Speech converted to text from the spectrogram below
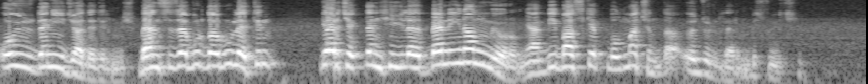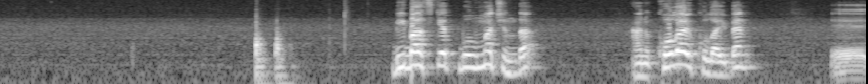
o yüzden icat edilmiş. Ben size burada ruletin gerçekten hile ben inanmıyorum. Yani bir basketbol maçında özür dilerim bir su içeyim. Bir basketbol maçında hani kolay kolay ben e,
